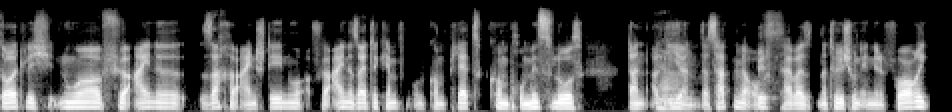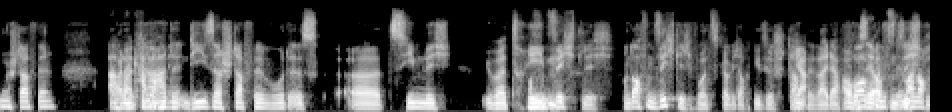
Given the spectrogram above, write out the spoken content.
deutlich nur für eine Sache einstehen, nur für eine Seite kämpfen und komplett kompromisslos dann agieren. Ja, das hatten wir auch teilweise natürlich schon in den vorigen Staffeln, aber, aber gerade in dieser Staffel wurde es äh, ziemlich übertrieben. Offensichtlich. Und offensichtlich wurde es, glaube ich, auch diese Staffel, ja, weil davor konnte es immer noch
